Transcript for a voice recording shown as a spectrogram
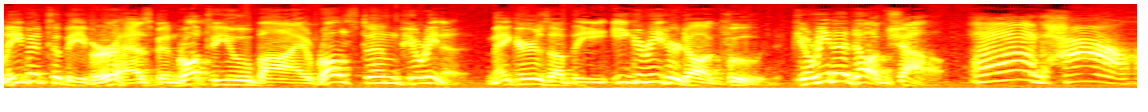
Leave It to Beaver has been brought to you by Ralston Purina, makers of the eager eater dog food, Purina Dog Chow. And how?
